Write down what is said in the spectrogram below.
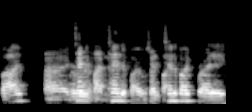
five. Uh, ten to five. now. Ten to five. I'm sorry, 10 to 5. ten to five Friday.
